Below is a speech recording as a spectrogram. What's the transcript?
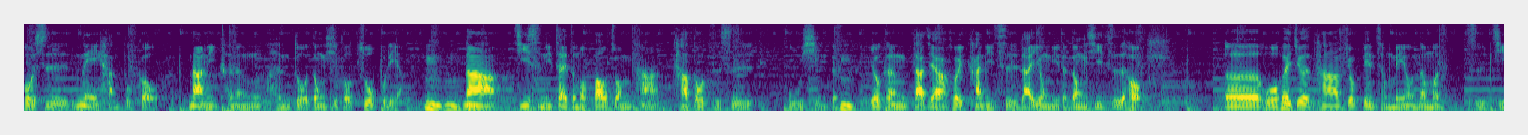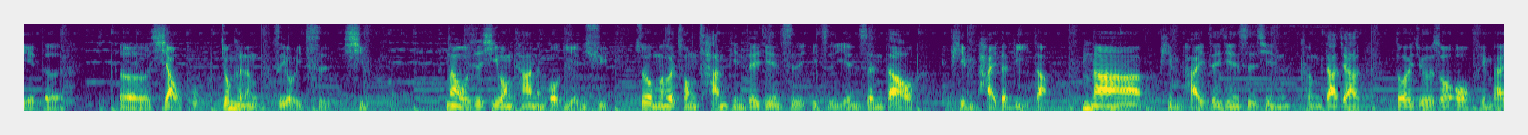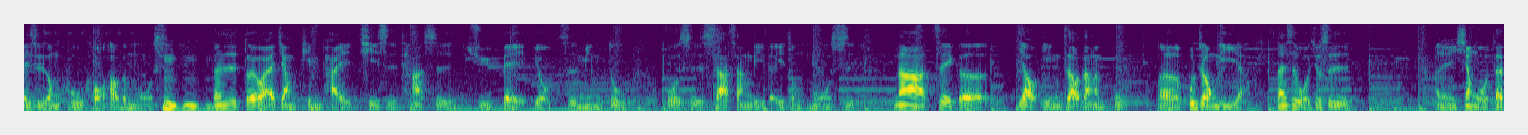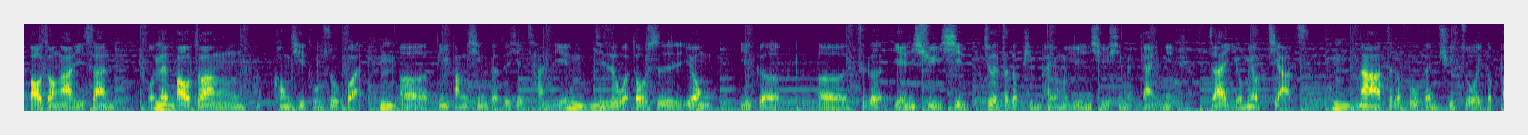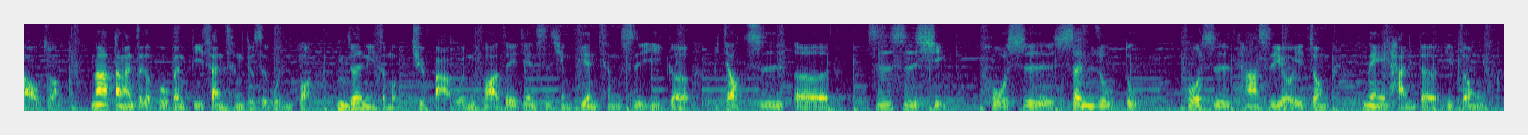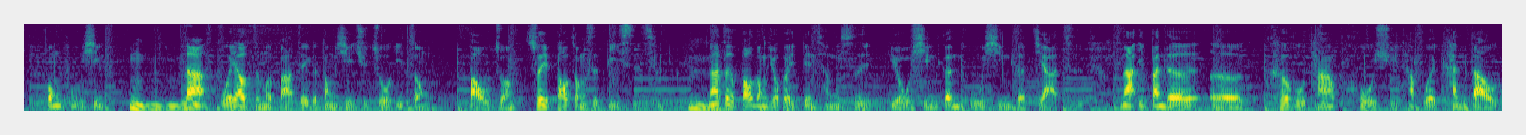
或是内涵不够，那你可能很多东西都做不了。嗯嗯。那即使你再怎么包装它，它都只是无形的。嗯。有可能大家会看一次来用你的东西之后，呃，我会觉得它就变成没有那么直接的呃效果，就可能只有一次性。那我是希望它能够延续，所以我们会从产品这件事一直延伸到品牌的力道。那品牌这件事情，可能大家都会觉得说，哦，品牌是一种呼口号的模式。嗯嗯。但是对我来讲，品牌其实它是具备有知名度或是杀伤力的一种模式。那这个要营造当然不呃不容易啊。但是我就是，嗯，像我在包装阿里山，我在包装空气图书馆，嗯，呃，地方性的这些产业，其实我都是用一个。呃，这个延续性就是这个品牌有没有延续性的概念，在有没有价值？嗯，那这个部分去做一个包装。那当然，这个部分第三层就是文化，嗯，就是你怎么去把文化这一件事情变成是一个比较知呃知识性，或是深入度，或是它是有一种内涵的一种丰富性。嗯嗯嗯。那我要怎么把这个东西去做一种？包装，所以包装是第四层。嗯，那这个包装就会变成是有形跟无形的价值。那一般的呃客户，他或许他不会看到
